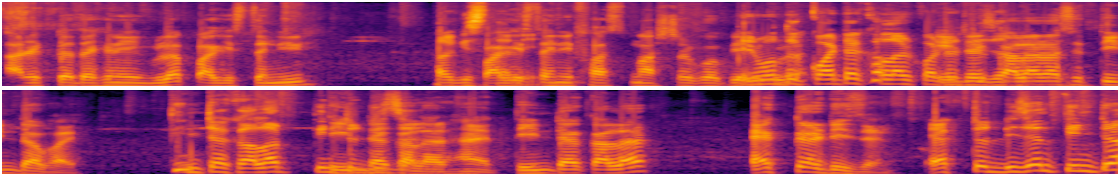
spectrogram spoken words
আরেকটা দেখেন এগুলা Pakistani. Pakistani. First master copy এর মধ্যে কয়টা কালার কয়টা ডিজাইন কালার আছে তিনটা ভাই। তিনটা কালার তিনটা কালার হ্যাঁ তিনটা কালার একটা ডিজাইন একটা ডিজাইন তিনটা?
